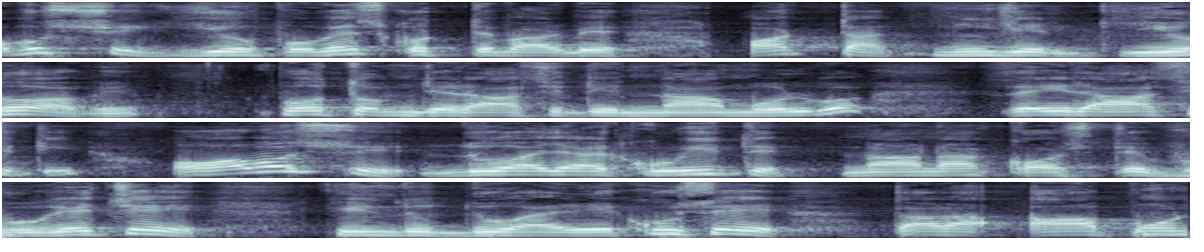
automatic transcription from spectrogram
অবশ্যই গৃহ প্রবেশ করতে পারবে, অর্থাৎ নিজের গৃহ হবে। প্রথম যে রাশিটির নাম বলব, সেই রাশিটি অবশ্যই দু হাজার কুড়িতে নানা কষ্টে ভুগেছে, কিন্তু দু হাজার একুশে তারা আপন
